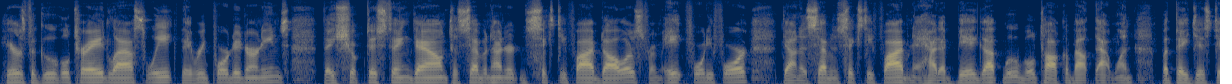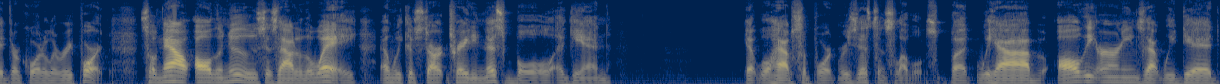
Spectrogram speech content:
Here's the Google trade last week. They reported earnings. They shook this thing down to $765 from 844 down to 765 and it had a big up move. We'll talk about that one, but they just did their quarterly report. So now all the news is out of the way and we could start trading this bull again it will have support and resistance levels. But we have all the earnings that we did.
